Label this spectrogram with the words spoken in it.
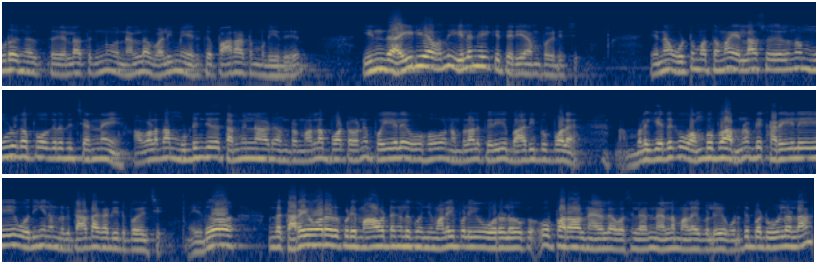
ஊடகத்து எல்லாத்துக்குமே ஒரு நல்ல வலிமை இருக்குது பாராட்ட முடியுது. இந்த ஐடியா வந்து இலங்கைக்கு தெரியாமல் போயிடுச்சு. ஏன்னா ஒட்டுமொத்தமாக எல்லா சுயலும் மூழ்க போகிறது சென்னை. அவ்வளோதான் முடிஞ்சது தமிழ்நாடுன்ற மாதிரிலாம் போட்டவொடனே பொய்யலே ஓஹோ நம்மளால் பெரிய பாதிப்பு போல். நம்மளுக்கு எதுக்கு வம்புப்பா அப்படின்னு அப்படியே கரையிலேயே ஒதுங்கி நம்மளுக்கு டாட்டா காட்டிட்டு போயிடுச்சு ஏதோ அந்த கரையோரம் இருக்கக்கூடிய மாவட்டங்களுக்கு கொஞ்சம் மழைப்பொழிவு ஓரளவுக்கு ஓ பரவாயில்ல நல்ல ஒரு சிலர் நல்ல மழைப்பொழிவு கொடுத்து பட் உள்ளெல்லாம்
